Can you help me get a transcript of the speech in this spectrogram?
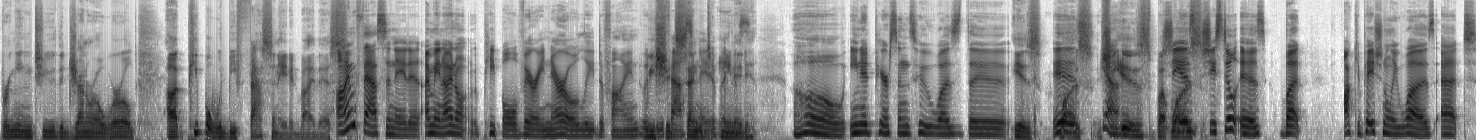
bringing to the general world. Uh, people would be fascinated by this. I'm fascinated. I mean, I don't, people very narrowly defined would be fascinated we be should send it to Enid. this. Oh, Enid Pearson's, who was the. Is, Is, was yeah. she is but she was is, she still is, but occupationally was at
